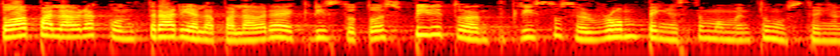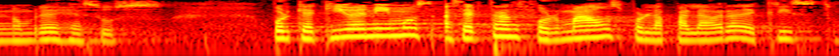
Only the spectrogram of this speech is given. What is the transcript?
toda palabra contraria a la palabra de Cristo, todo espíritu de anticristo se rompe en este momento en usted en el nombre de Jesús. Porque aquí venimos a ser transformados por la palabra de Cristo.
